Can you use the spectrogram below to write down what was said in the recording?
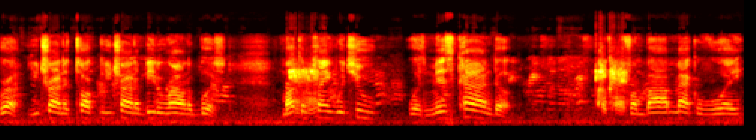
bruh. You trying to talk? You trying to beat around the bush? My Mhm. complaint with you was misconduct Okay. from Bob McAvoy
